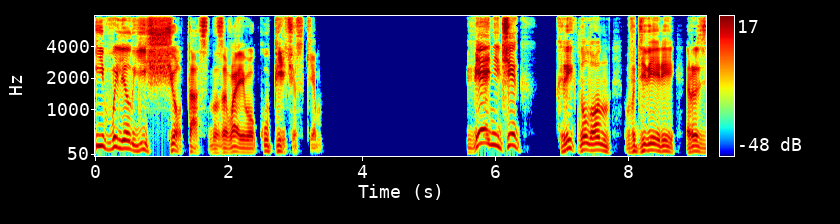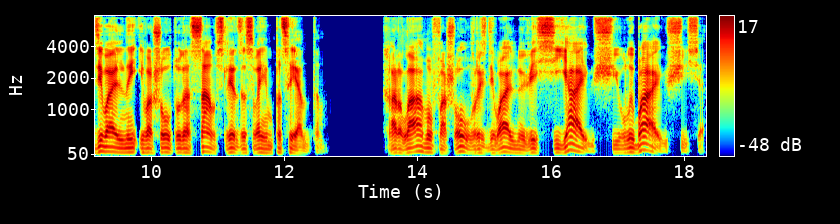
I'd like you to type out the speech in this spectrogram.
и вылил еще таз, называя его купеческим. «Веничек!» — крикнул он в двери раздевальной и вошел туда сам вслед за своим пациентом. Харламов вошел в раздевальную весь сияющий, улыбающийся.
